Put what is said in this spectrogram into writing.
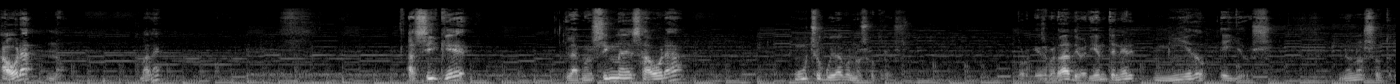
Ahora no, ¿vale? Así que la consigna es ahora mucho cuidado con nosotros. Porque es verdad, deberían tener miedo ellos, no nosotros.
